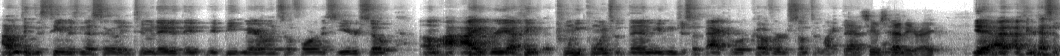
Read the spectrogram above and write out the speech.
I don't think this team is necessarily intimidated. They they beat Maryland so far this year. So um, I, I agree. I think 20 points with them, even just a backdoor cover or something like that. Yeah, it seems heavy, right? Yeah, I, I think that's a,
